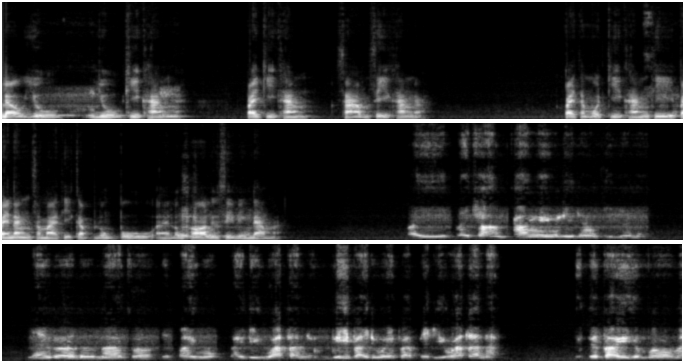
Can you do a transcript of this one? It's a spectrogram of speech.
แล้วอยู่อยู่กี่ครั้งอะไปกี่ครั้งสามสี่ครั้งเหรอะ ไปทั้งหมดกี่ครั้งที่ไปนั่งสมาธิกับหลวงปู่เอ่อหลวงพ่อฤาษีลิงดำอะไปไปสามครั้งเองที่นอนที่นั่นน่ะแล้วก็โดยมากก็จะไปวกไปที่วัดท่านน่ะพี่ไปด้วยป่ะไปที่วัดท่านน่ะเคยไปกับยมพ่อไหม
